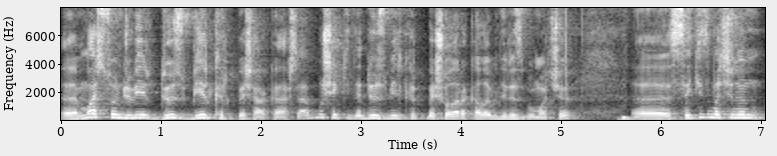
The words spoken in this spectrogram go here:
E, maç sonucu bir düz 1.45 arkadaşlar. Bu şekilde düz 1.45 olarak alabiliriz bu maçı. E, 8 maçının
